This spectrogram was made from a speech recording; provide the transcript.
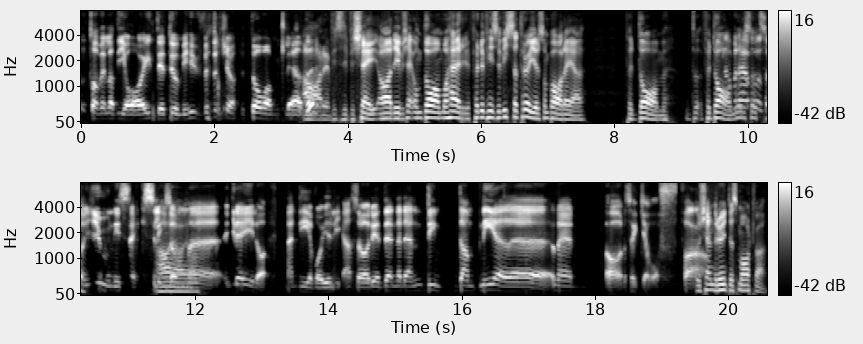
antar väl att jag inte är dum i huvudet och köper damkläder? Ja, det finns i och för sig, ja det är i och för sig om dam och herr, för det finns ju vissa tröjor som bara är för dam, för damer Ja, men det här så var en sån unisex Ja, liksom, ja, ja. eh, grej då. Men det var ju, alltså det, den, när den dimp, damp ner, eh, när, ja då tänker jag vad fan. Då kände du inte smart va?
